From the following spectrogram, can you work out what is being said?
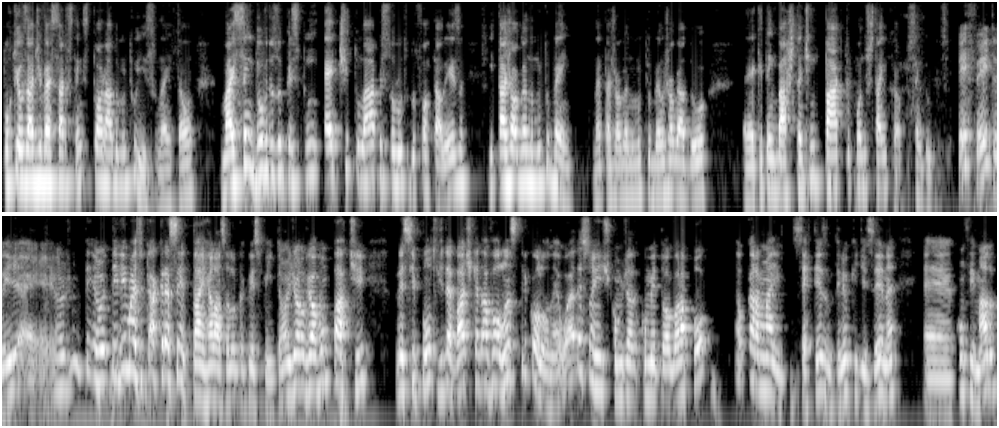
porque os adversários têm explorado muito isso, né? Então, mas sem dúvidas o Crispim é titular absoluto do Fortaleza e está jogando muito bem, né? Tá jogando muito bem, um jogador é, que tem bastante impacto quando está em campo, sem dúvidas. Perfeito. E é, eu, não tenho mais o que acrescentar em relação ao Lucas Crispim. Então já, já vamos partir para esse ponto de debate que é da volância tricolor, né? O Ederson, a gente, como já comentou agora há pouco, é o cara mais certeza, não tem nem o que dizer, né? É, confirmado.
